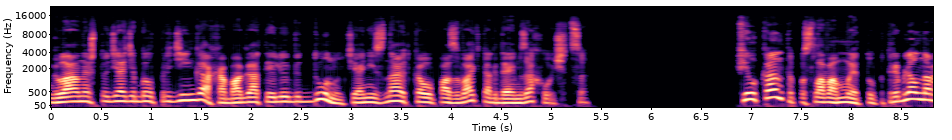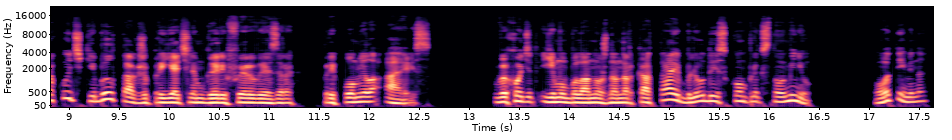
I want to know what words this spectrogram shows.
Главное, что дядя был при деньгах, а богатые любят дунуть, и они знают, кого позвать, когда им захочется. Фил Канта, по словам Мэтта, употреблял наркотики и был также приятелем Гэри Фейрвезера, припомнила Айрис. Выходит, ему была нужна наркота и блюда из комплексного меню. Вот именно.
